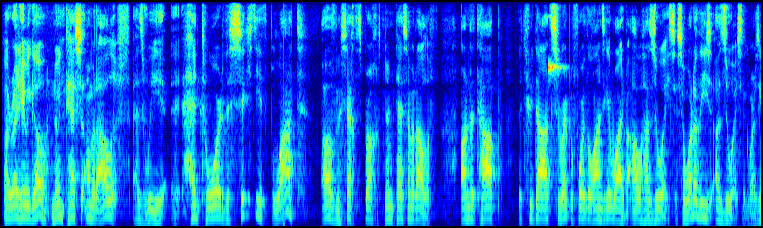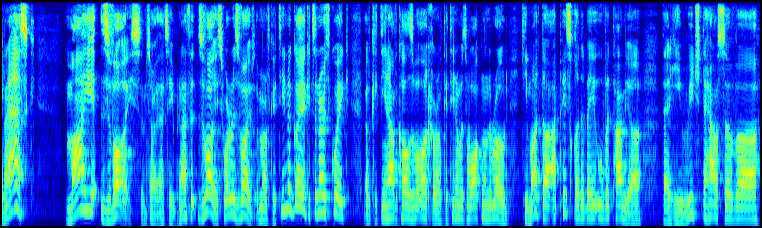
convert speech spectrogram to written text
All right, here we go. Nun Tes Amud Aleph as we head toward the 60th blot of Masechtas Brachos. Nun Tes Amud Aleph. On the top, the two dots right before the lines get wide, but Al Hazuais. So what are these Azuais? The Gemara is going to ask. My Zvois. I'm sorry, that's how you pronounce it. Zvois. What are Zvois? Rav Katina Goyak, it's an earthquake. Rav Katina have calls Rav Katina was walking on the road. Kimata Apischa de Uvatamya that he reached the house of uh, uh,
